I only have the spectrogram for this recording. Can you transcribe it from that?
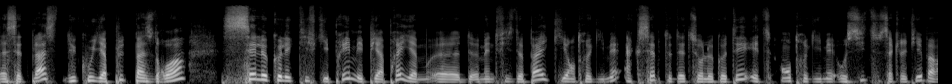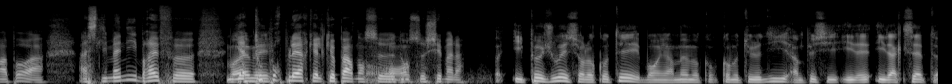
euh, cette place. Du coup, il n'y a plus de passe droit. C'est le collectif qui prime. Et puis après, il y a de Memphis Depay qui, entre guillemets, accepte d'être sur le côté et, entre guillemets, aussi de se sacrifier par rapport à, à Slimani. Bref, euh, il y a tout pour plaire quelque part dans ce, dans ce schéma-là. il peut jouer sur le côté. Bon, et en même, co- comme tu le dis, en plus, il, il- il accepte.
